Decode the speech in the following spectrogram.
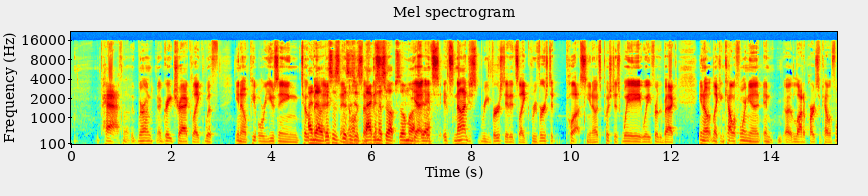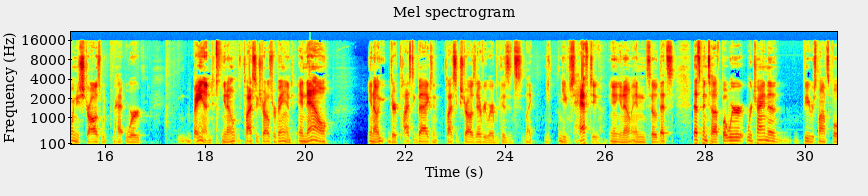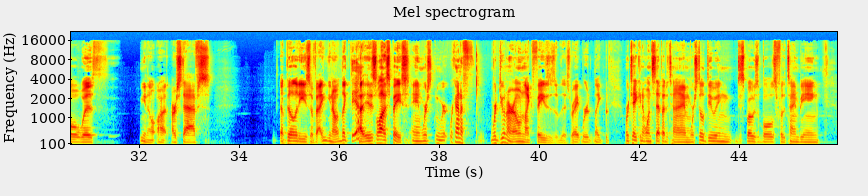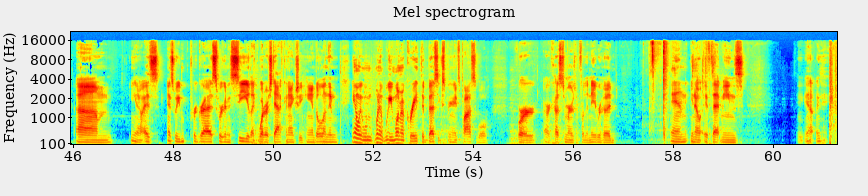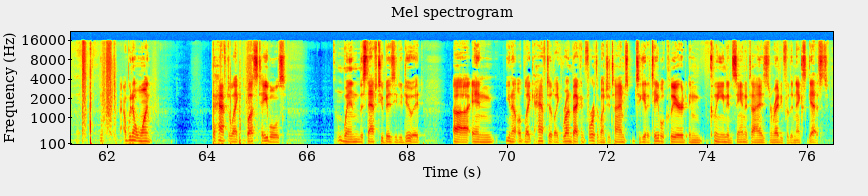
path. We're on a great track, like with you know people were using tote I know, this is- this is just backing This us up so much, Yeah, yeah. it's it's not just reversed it; it's like reversed it plus. You know, it's pushed us way way further back. You know, like in California and a lot of parts of California, straws were banned. You know, plastic straws were banned, and now, you know, there are plastic bags and plastic straws everywhere because it's like you, you just have to. You know, and so that's that's been tough. But we're we're trying to be responsible with you know our, our staff's abilities of you know like yeah there's a lot of space and we're we're, we're kind of we're doing our own like phases of this right we're like we're taking it one step at a time we're still doing disposables for the time being um you know as as we progress we're going to see like what our staff can actually handle and then you know we we want to create the best experience possible for our customers and for the neighborhood. And you know if that means you know we don't want to have to like bust tables when the staff's too busy to do it uh, and you know like have to like run back and forth a bunch of times to get a table cleared and cleaned and sanitized and ready for the next guest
